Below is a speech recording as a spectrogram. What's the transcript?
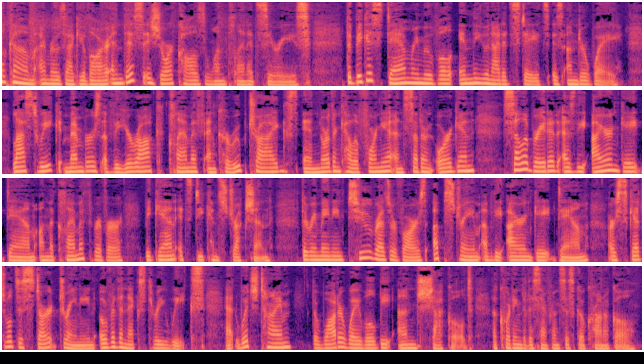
Welcome. I'm Rose Aguilar, and this is Your Calls One Planet series. The biggest dam removal in the United States is underway. Last week, members of the Yurok, Klamath, and Karuk tribes in Northern California and Southern Oregon celebrated as the Iron Gate Dam on the Klamath River began its deconstruction. The remaining two reservoirs upstream of the Iron Gate Dam are scheduled to start draining over the next three weeks, at which time the waterway will be unshackled, according to the San Francisco Chronicle.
